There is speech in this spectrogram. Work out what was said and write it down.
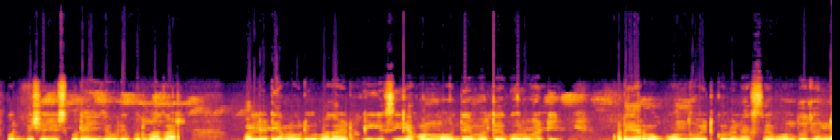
স্কুল বিশেষ স্কুল এই যে উলিপুর বাজার। অলরেডি আমরা উলিপুর বাজারে ঢুকে গেছি। এখন মোর টাইম হতে গরুহাটি। ওটাই আর মোক বন্ধু ওয়েট করবেন আসছে বন্ধুর জন্য,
